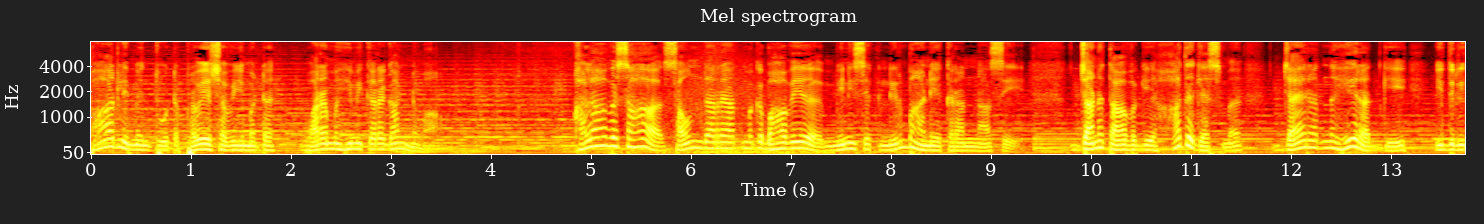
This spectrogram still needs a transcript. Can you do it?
පාර්ලිමෙන්තුවට ප්‍රවේශවීමට වරම හිමිකර ගන්නවා. කලාව සහ සෞන්දර්යාත්මක භාවය මිනිසෙක් නිර්මාණය කරන්නාසේ ජනතාවගේ හද ගැස්ම ජයරත්න හේරත්ගේ ඉදිරි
